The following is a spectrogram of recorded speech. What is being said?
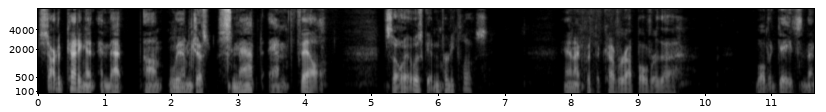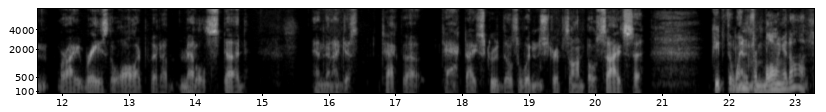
started cutting it and that um, limb just snapped and fell. So it was getting pretty close. And I put the cover up over the, well, the gates, and then where I raised the wall, I put a metal stud and then I just tacked the tacked. I screwed those wooden strips on both sides to keep the wind from blowing it off.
